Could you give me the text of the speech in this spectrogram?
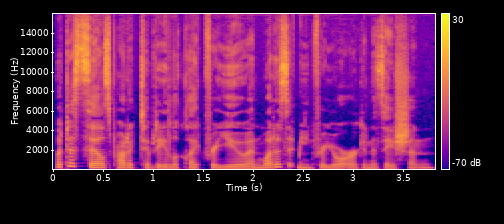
What does sales productivity look like for you, and what does it mean for your organization?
